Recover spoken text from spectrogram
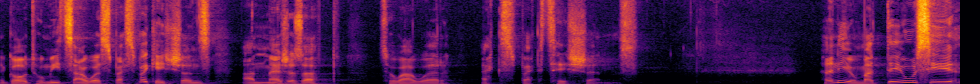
a God who meets our specifications and measures up to our expectations. Hynny yw, mae Dyw sy'n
